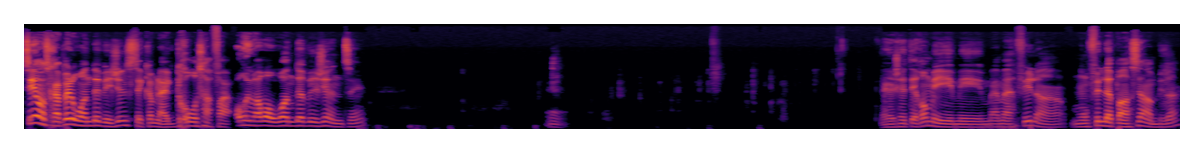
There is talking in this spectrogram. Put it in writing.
Tu sais, on se rappelle WandaVision, c'était comme la grosse affaire. Oh, il va y avoir WandaVision, tu sais. Euh, j'interromps mes, mes, ma, file mon fil de pensée en buvant.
